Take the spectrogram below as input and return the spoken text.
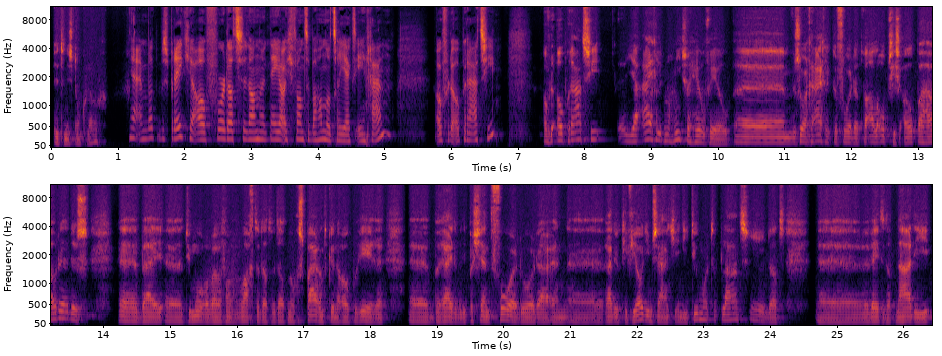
internist-oncoloog. Ja, en wat bespreek je al voordat ze dan het neoadjuvante behandeltraject ingaan over de operatie? Over de operatie ja, eigenlijk nog niet zo heel veel. Uh, we zorgen eigenlijk ervoor dat we alle opties open houden. Dus uh, bij uh, tumoren waarvan we verwachten dat we dat nog sparend kunnen opereren, bereiden we die patiënt voor door daar een radioactief jodiumzaadje in die tumor te plaatsen. Zodat we weten dat na die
